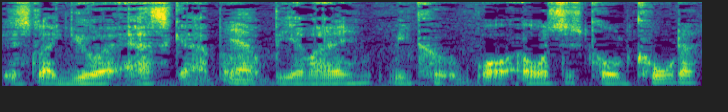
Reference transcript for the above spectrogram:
It's like your ASCAP or Yeah. BMI, or ours is called Koda,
